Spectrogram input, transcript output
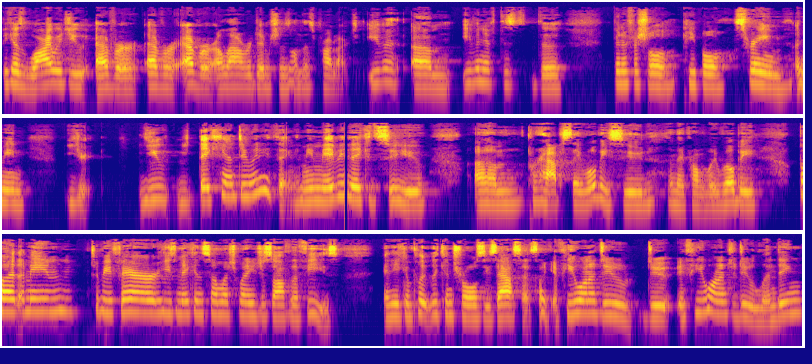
because why would you ever, ever, ever allow redemptions on this product? Even um, even if this, the beneficial people scream, I mean, you, you they can't do anything. I mean, maybe they could sue you. Um, perhaps they will be sued, and they probably will be but I mean, to be fair, he's making so much money just off the fees and he completely controls these assets. Like if he wanted to do, if he wanted to do lending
